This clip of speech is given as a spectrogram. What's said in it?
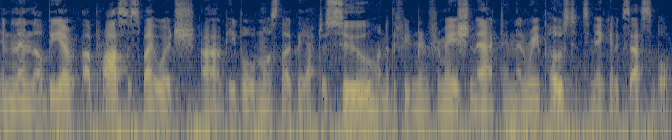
and then there'll be a, a process by which uh, people will most likely have to sue under the Freedom of Information Act and then repost it to make it accessible.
